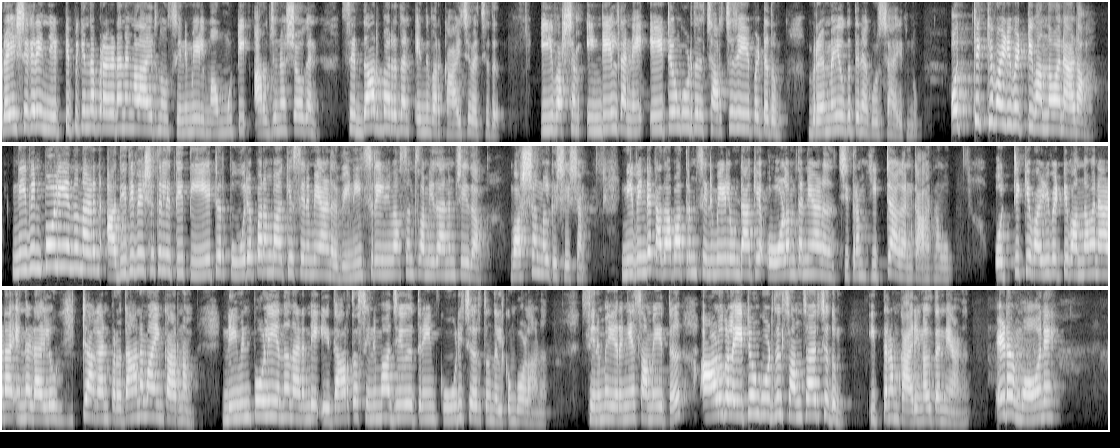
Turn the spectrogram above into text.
പ്രേക്ഷകരെ ഞെട്ടിപ്പിക്കുന്ന പ്രകടനങ്ങളായിരുന്നു സിനിമയിൽ മമ്മൂട്ടി അർജുൻ അശോകൻ സിദ്ധാർത്ഥ് ഭരതൻ എന്നിവർ കാഴ്ചവെച്ചത്. ഈ വർഷം ഇന്ത്യയിൽ തന്നെ ഏറ്റവും കൂടുതൽ ചർച്ച ചെയ്യപ്പെട്ടതും ബ്രഹ്മയുഗത്തിനെ കുറിച്ചായിരുന്നു. ഒറ്റയ്ക്ക് വഴിവെട്ടി വന്നവനാടാ. നിവിൻ പോളി എന്ന നടൻ അതിഥി വേഷത്തിലെത്തി തിയേറ്റർ പൂരപ്പറമ്പാക്കിയ സിനിമയാണ് വിനീത് ശ്രീനിവാസൻ സംവിധാനം ചെയ്ത വർഷങ്ങൾക്ക് ശേഷം. നിവിന്റെ കഥാപാത്രം സിനിമയിൽ ഉണ്ടാക്കിയ ഓളം തന്നെയാണ് ചിത്രം ഹിറ്റാകാൻ കാരണവും. ഒറ്റയ്ക്ക് വഴിവെട്ടി വന്നവനാട എന്ന ഡയലോഗ് ഹിറ്റാകാൻ പ്രധാനമായും കാരണം നിവിൻ പോളി എന്ന നടന്റെ യഥാർത്ഥ സിനിമാ ജീവിതത്തിനെയും കൂടിച്ചേർത്ത് നിൽക്കുമ്പോഴാണ് സിനിമ ഇറങ്ങിയ സമയത്ത് ആളുകൾ ഏറ്റവും കൂടുതൽ സംസാരിച്ചതും ഇത്തരം കാര്യങ്ങൾ തന്നെയാണ്. എടാ മോനെ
